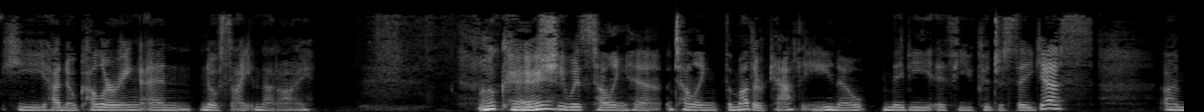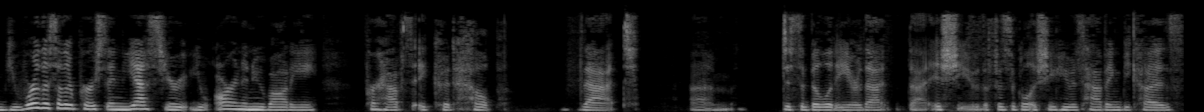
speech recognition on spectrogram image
he had no coloring and no sight in that eye. Okay. And she was telling him, telling the mother, Kathy, you know, maybe if you could just say yes, um, you were this other person. Yes, you're you are in a new body perhaps it could help that um, disability or that that issue, the physical issue he was having, because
